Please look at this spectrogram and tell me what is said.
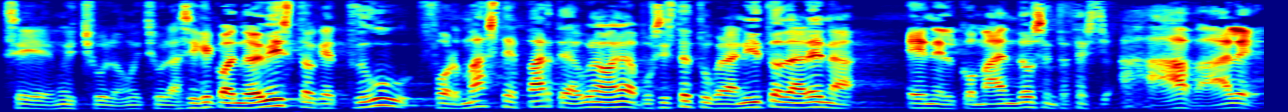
Sí, muy chulo, muy chulo. Así que cuando he visto que tú formaste parte de alguna manera, pusiste tu granito de arena en el comandos, entonces yo, ah, vale,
